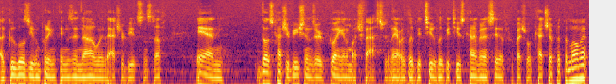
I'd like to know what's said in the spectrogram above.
uh, Google's even putting things in now with attributes and stuff, and those contributions are going in much faster than they are with libgit2. libgit2 is kind of in a state of perpetual catch-up at the moment,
